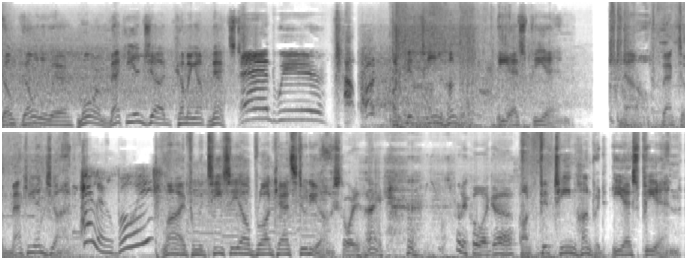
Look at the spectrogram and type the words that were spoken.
Don't go anywhere. More Mackey and Judd coming up next And we're out. on 1500 ESPN. Now, back to Mackey and Judd, Hello, boys. live from the TCL broadcast studios So what do you think? it's pretty cool, I guess. on 1500 ESPN.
